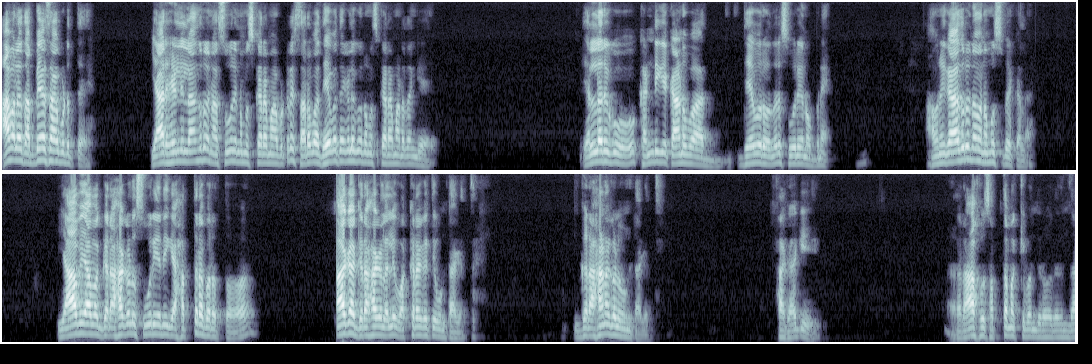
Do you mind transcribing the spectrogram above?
ಆಮೇಲೆ ಅದು ಅಭ್ಯಾಸ ಆಗ್ಬಿಡುತ್ತೆ. ಯಾರು ಹೇಳಿಲ್ಲ ಅಂದ್ರೂ ನಾ ಸೂರ್ಯ ನಮಸ್ಕಾರ ಮಾಡಿಬಿಟ್ರೆ ಸರ್ವ ದೇವತೆಗಳಿಗೂ ನಮಸ್ಕಾರ ಮಾಡ್ದಂಗೆ. ಎಲ್ಲರಿಗೂ ಕಣ್ಣಿಗೆ ಕಾಣುವ ದೇವರು ಅಂದರೆ ಸೂರ್ಯನೊಬ್ಬನೇ ಅವನಿಗಾದರೂ ನಾವು ನಮಿಸ್ಬೇಕಲ್ಲ. ಯಾವ ಯಾವ ಗ್ರಹಗಳು ಸೂರ್ಯನಿಗೆ ಹತ್ತಿರ ಬರುತ್ತೋ ಆಗ ಗ್ರಹಗಳಲ್ಲಿ ವಕ್ರಗತಿ ಉಂಟಾಗುತ್ತೆ. ಗ್ರಹಣಗಳು ಉಂಟಾಗುತ್ತೆ. ಹಾಗಾಗಿ ರಾಹು ಸಪ್ತಮಕ್ಕೆ ಬಂದಿರೋದ್ರಿಂದ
